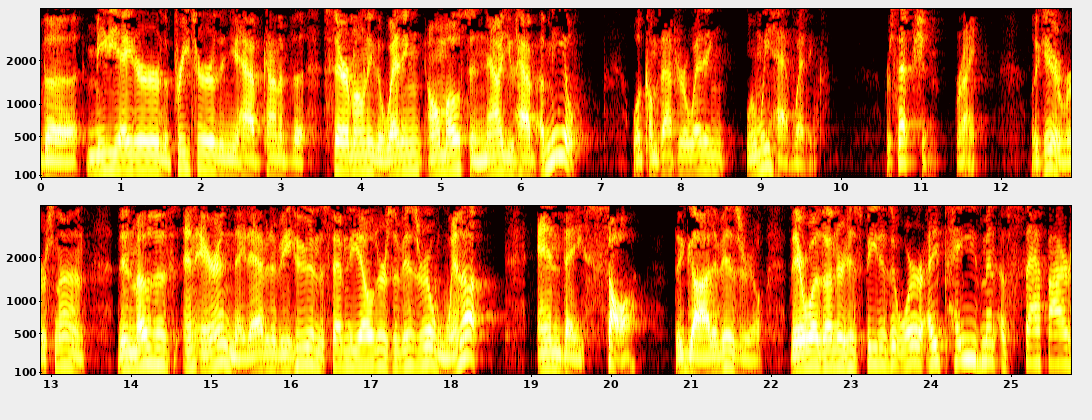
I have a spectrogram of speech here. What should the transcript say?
the mediator, the preacher, then you have kind of the ceremony, the wedding almost, and now you have a meal. What comes after a wedding when we have weddings? Reception, right? Look here, verse 9. Then Moses and Aaron, Nadab and Abihu, and the seventy elders of Israel went up, and they saw the God of Israel. There was under his feet, as it were, a pavement of sapphire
